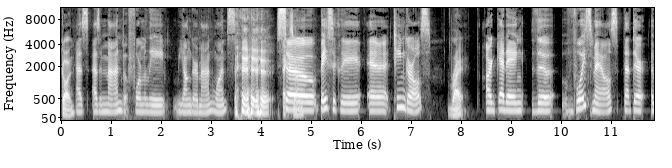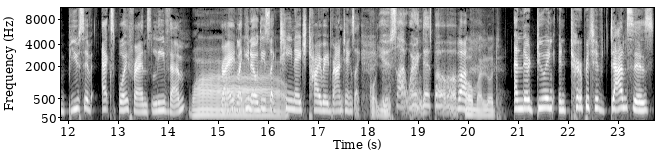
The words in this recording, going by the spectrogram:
Go on. As as a man, but formerly younger man once. So basically, uh, teen girls Right. Are getting the voicemails that their abusive ex-boyfriends leave them Wow. right like you know these like teenage tirade rantings like Got you you. slut wearing this blah blah blah blah Oh my lord. and they're doing interpretive dances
